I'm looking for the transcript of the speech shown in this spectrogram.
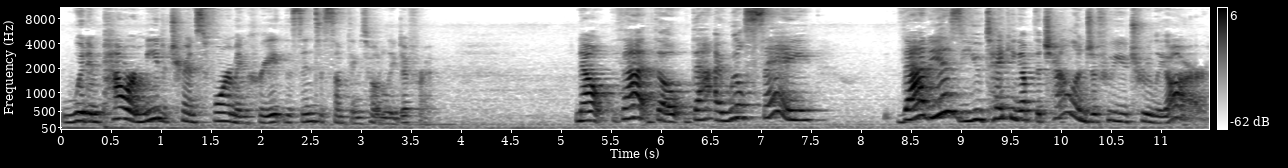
would empower me to transform and create this into something totally different? Now, that though, that I will say that is you taking up the challenge of who you truly are.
